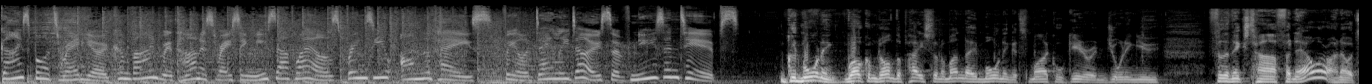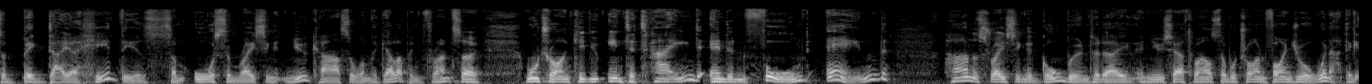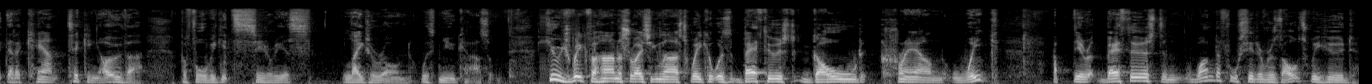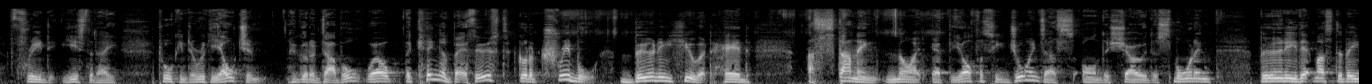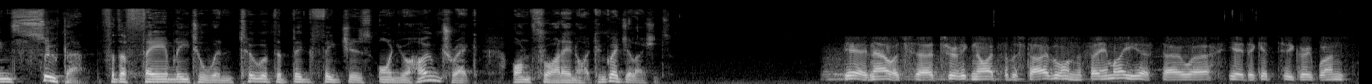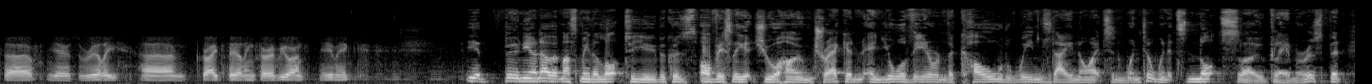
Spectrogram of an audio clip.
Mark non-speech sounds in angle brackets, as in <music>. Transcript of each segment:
Sky Sports Radio combined with Harness Racing New South Wales brings you On the Pace for your daily dose of news and tips. Good morning. Welcome to On the Pace on a Monday morning. It's Michael Guerin joining you for the next half an hour. I know it's a big day ahead. There's some awesome racing at Newcastle on the galloping front, so we'll try and keep you entertained and informed and harness racing at Goulburn today in New South Wales, so we'll try and find you a winner to get that account ticking over before we get serious later on with Newcastle. Huge week for harness racing last week. It was Bathurst Gold Crown Week up there at Bathurst and wonderful set of results. We heard Fred yesterday talking to Ricky Elchin who got a double. Well, the king of Bathurst got a treble. Bernie Hewitt had a stunning night at the office. He joins us on the show this morning. Bernie, that must have been super for the family to win two of the big features on your home track on Friday night. Congratulations. Yeah, no, it's a terrific night for the stable and the family. So, uh, yeah, to get two Group 1s, uh, yeah, it's a really uh, great feeling for everyone. Yeah, Mick. Yeah, Bernie, I know it must mean a lot to you because obviously it's your home track and, and you're there on the cold Wednesday nights in winter when it's not so glamorous. But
